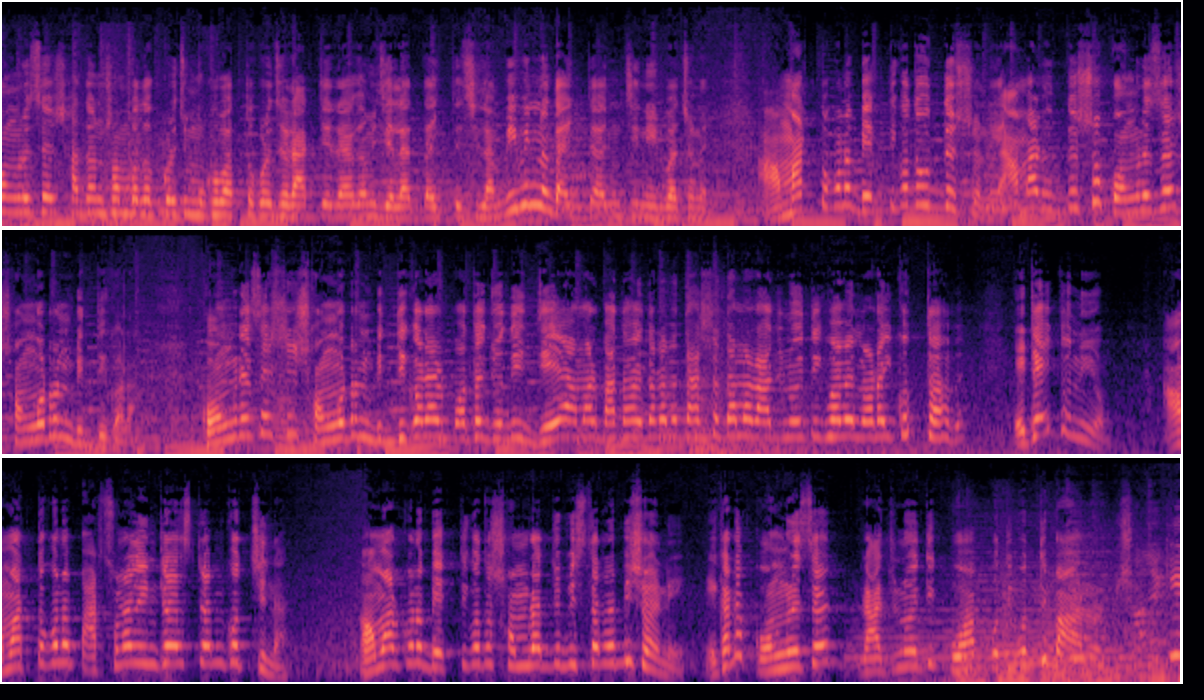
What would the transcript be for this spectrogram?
কংগ্রেসের সাধারণ সম্পাদক করেছে, মুখপাত্র করেছে, রাজ্যের আগে আমি জেলার দায়িত্বে ছিলাম, বিভিন্ন দায়িত্বে আনছি নির্বাচনে। আমার তো কোনো ব্যক্তিগত উদ্দেশ্য নেই, আমার উদ্দেশ্য কংগ্রেসের সংগঠন বৃদ্ধি করা। কংগ্রেসের সেই সংগঠন বৃদ্ধি করার পথে যদি যে আমার বাধা হয়ে দাঁড়াবে, তার সাথে আমার রাজনৈতিকভাবে লড়াই করতে হবে। এটাই তো নিয়ম। আমার তো কোনো পার্সোনাল ইন্টারেস্ট আমি করছি না। আমার কোনো ব্যক্তিগত সাম্রাজ্য বিস্তারের বিষয় নেই। এখানে কংগ্রেসের রাজনৈতিক প্রভাব প্রতিপত্তি বাড়ানোর বিষয়। কি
